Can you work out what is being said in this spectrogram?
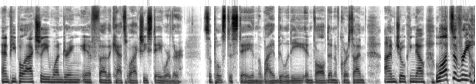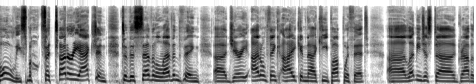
and people actually wondering if uh, the cats will actually stay where they're supposed to stay and the liability involved. And of course i'm i'm joking now. Lots of re holy smokes a ton of reaction to this 7-eleven thing. Uh, gerry i don't think i can uh, keep up with it. Uh, let me just uh, grab a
